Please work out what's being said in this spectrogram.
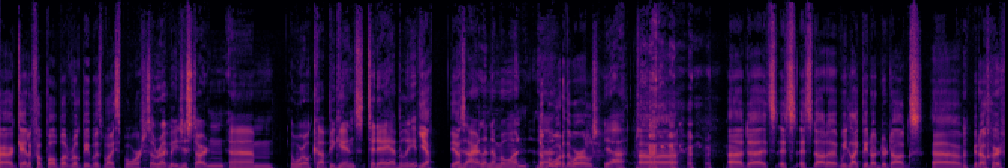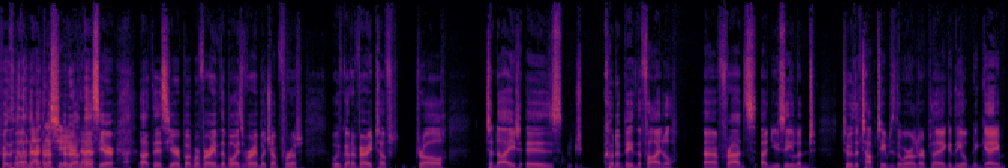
uh, Gaelic football, but rugby was my sport. So rugby just starting. Um, the World Cup begins today, I believe. Yeah, yeah. Is Ireland number one? Number Uh, one in the world. Yeah. Uh, and uh, it's it's it's not a we like being underdogs. Uh, you know, we're, Well, not this year, you're Not this year. Not this year. But we're very the boys are very much up for it. We've got a very tough draw. Tonight is could have been the final. Uh, France and New Zealand, two of the top teams in the world, are playing in the opening game.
